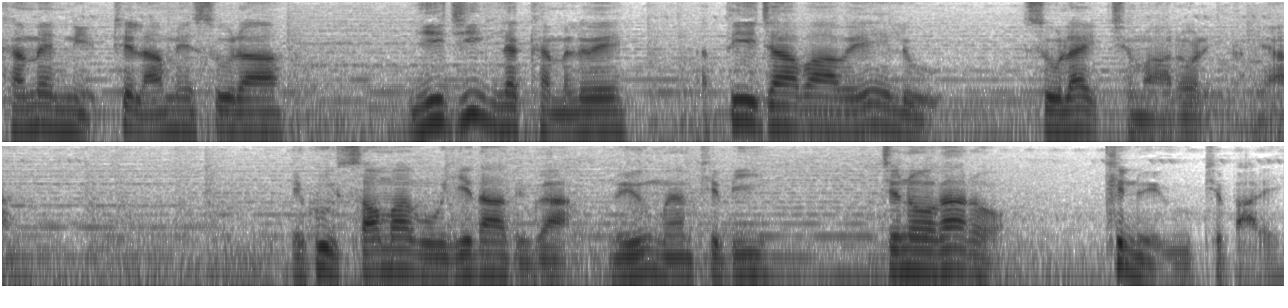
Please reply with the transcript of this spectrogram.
ခံမဲ့နှစ်ဖြစ်လာမယ်ဆိုတာညီကြီးလက်ခံမလွဲအသေးကြပါပဲလို့ဆိုလိုက်ချင်ပါတော့တယ်ခင်ဗျာယခုဆောင်းပါးကိုရေးသားသူကနွေဦးမှန်ဖြစ်ပြီးကျွန်တော်ကတော့ခင်နွေဦးဖြစ်ပါတယ်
